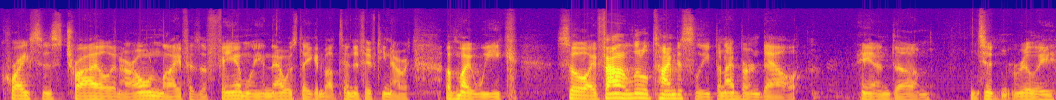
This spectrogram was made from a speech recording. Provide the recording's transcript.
crisis, trial in our own life as a family, and that was taking about 10 to 15 hours of my week. So I found a little time to sleep, and I burned out and um, didn't really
